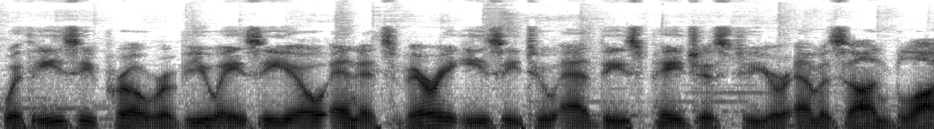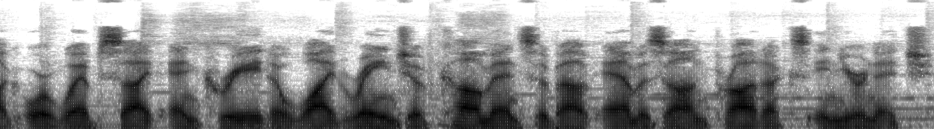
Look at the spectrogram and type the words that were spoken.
With Easy Pro Review AZON it's very easy to add these pages to your Amazon blog or website and create a wide range of comments about Amazon products in your niche.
